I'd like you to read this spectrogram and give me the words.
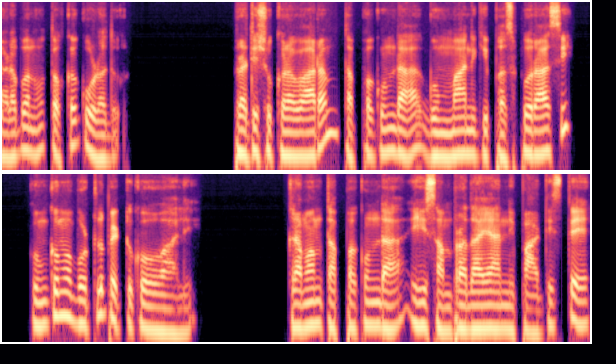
గడపను తొక్కకూడదు. ప్రతి శుక్రవారం తప్పకుండా గుమ్మానికి పసుపు రాసి కుంకుమ బొట్లు పెట్టుకోవాలి. క్రమం తప్పకుండా ఈ సంప్రదాయాన్ని పాటిస్తే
